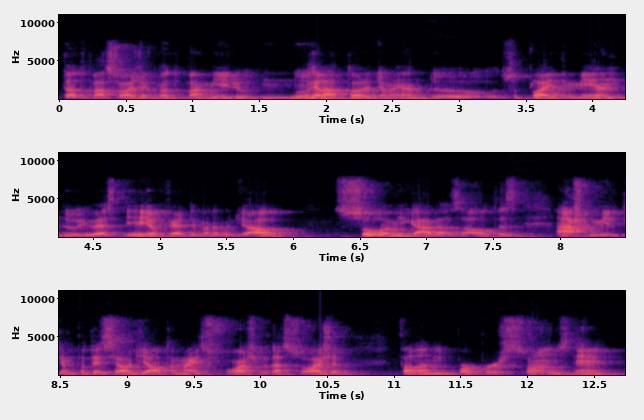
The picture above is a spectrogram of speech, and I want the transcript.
tanto para soja quanto para milho, no relatório de amanhã do Supply Demand do USDA, oferta e demanda mundial. Sou amigável às altas. Acho que o milho tem um potencial de alta mais forte que o da soja, falando em proporções, né?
